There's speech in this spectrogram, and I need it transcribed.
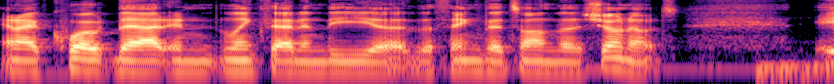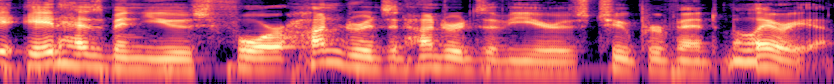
and I quote that and link that in the uh, the thing that's on the show notes. It, it has been used for hundreds and hundreds of years to prevent malaria,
